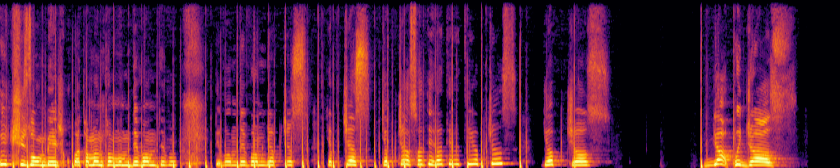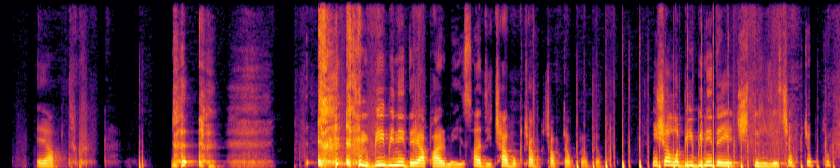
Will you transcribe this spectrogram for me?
315 kupa. Tamam tamam. Devam devam. Devam devam yapacağız. Yapacağız. Yapacağız. Hadi hadi hadi yapacağız. Yapacağız. Yapacağız. E yaptık. birbirini de yapar mıyız? Hadi çabuk çabuk çabuk çabuk çabuk. İnşallah birbirini de yetiştiririz. Çabuk çabuk çabuk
